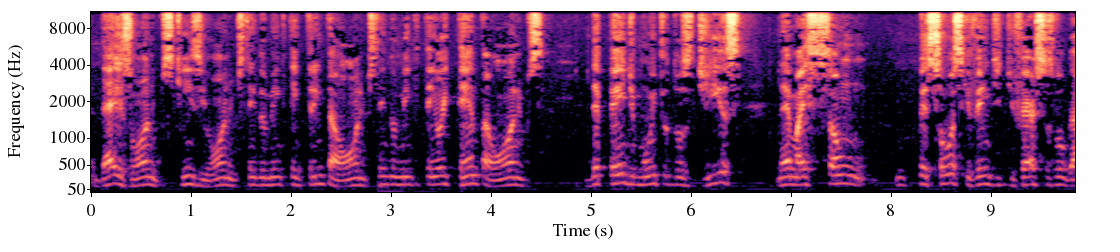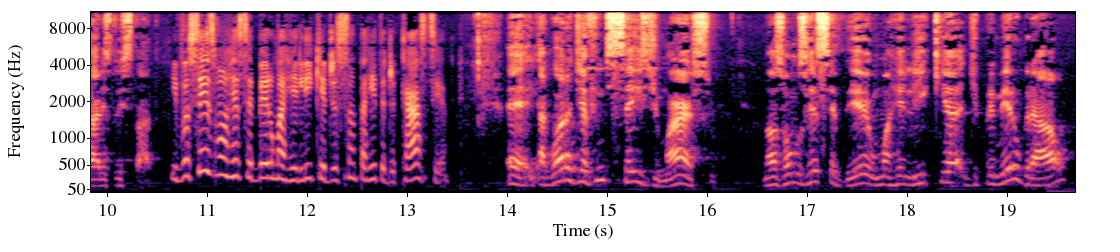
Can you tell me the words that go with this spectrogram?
10 ônibus, 15 ônibus, tem domingo que tem 30 ônibus, tem domingo que tem 80 ônibus, depende muito dos dias, né? mas são pessoas que vêm de diversos lugares do estado. E vocês vão receber uma relíquia de Santa Rita de Cássia? É, agora dia 26 de março, nós vamos receber uma relíquia de primeiro grau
